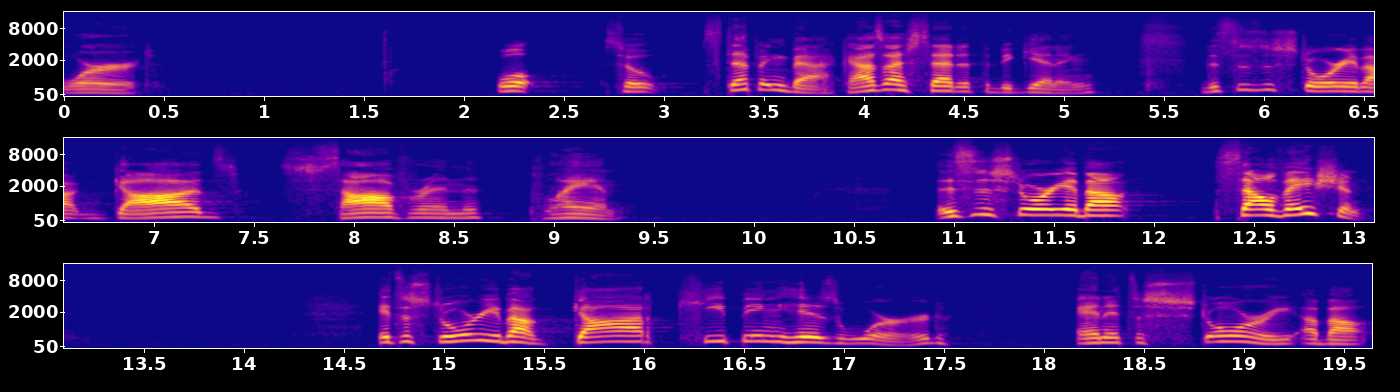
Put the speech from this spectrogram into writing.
word. Well, so stepping back, as I said at the beginning, this is a story about God's sovereign plan. This is a story about salvation. It's a story about God keeping his word, and it's a story about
